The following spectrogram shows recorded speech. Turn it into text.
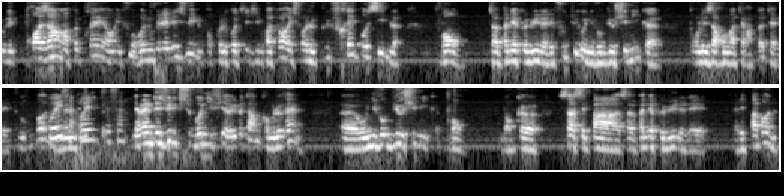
tous les trois ans à peu près, hein, il faut renouveler les huiles pour que le côté vibratoire il soit le plus frais possible. Bon, ça ne veut pas dire que l'huile, elle est foutue. Au niveau biochimique, pour les aromathérapeutes, elle est toujours bonne. Oui, c'est ça. Il y a même des huiles qui se bonifient avec le temps, comme le vin, euh, au niveau biochimique. Bon, donc euh, ça, c'est pas, ça ne veut pas dire que l'huile, elle est, elle est pas bonne.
